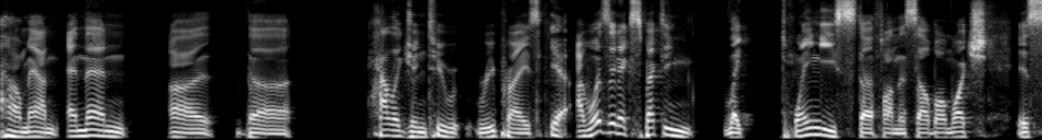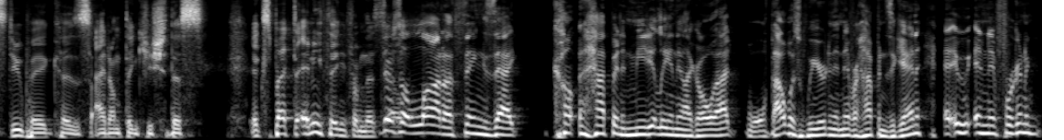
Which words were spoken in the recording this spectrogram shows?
oh man. And then uh the Haelegen 2 reprise. Yeah. I wasn't expecting like twangy stuff on this album, which is stupid because I don't think you should this expect anything from this. There's a lot of things that come, happen immediately, and they're like, "Oh, that well, that was weird," and it never happens again. And if we're gonna,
